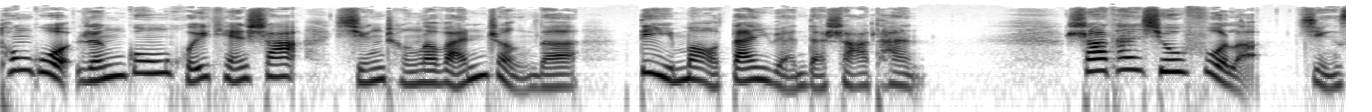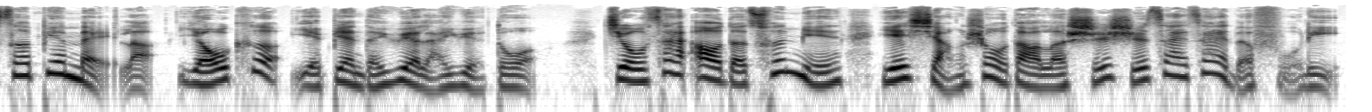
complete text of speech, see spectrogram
通过人工回填沙，形成了完整的地貌单元的沙滩。沙滩修复了，景色变美了，游客也变得越来越多，韭菜澳的村民也享受到了实实在在的福利。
